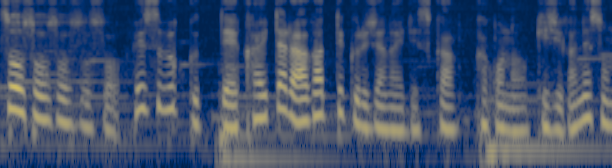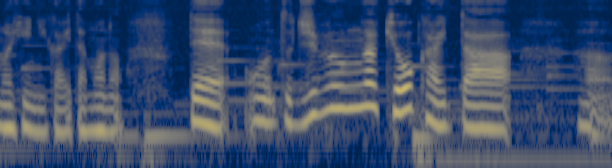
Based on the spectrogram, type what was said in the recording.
そうそうそうそうそう Facebook って書いたら上がってくるじゃないですか。過去の記事がねその日に書いたもの。で本当自分が今日書いたあ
